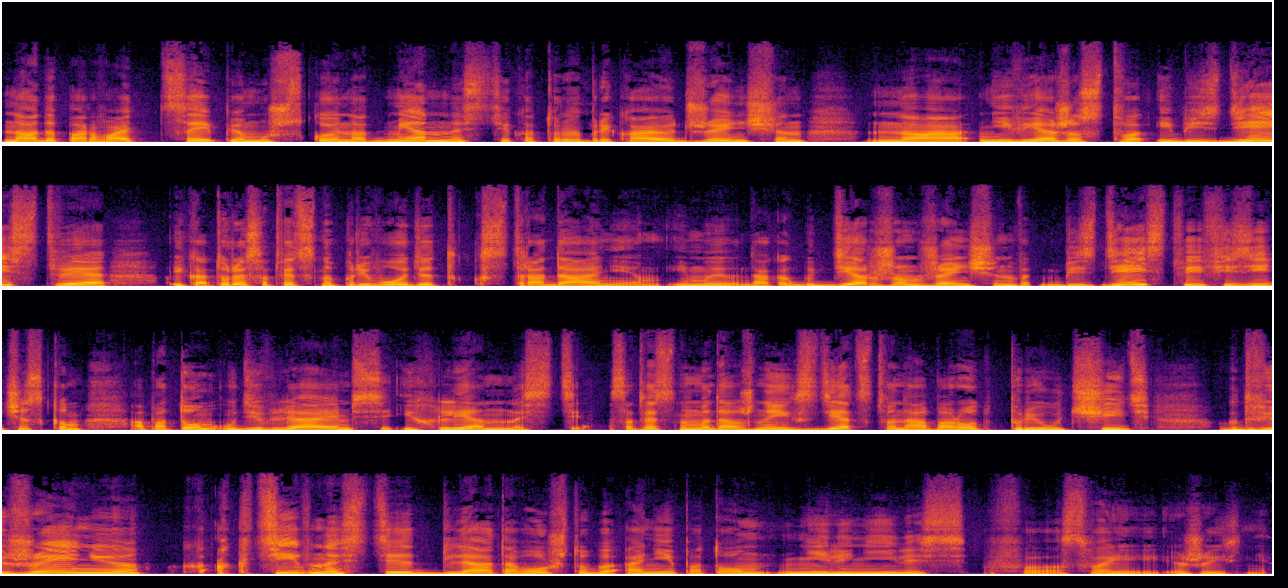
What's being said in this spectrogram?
надо порвать цепи мужской надменности, которые обрекают женщин на невежество и бездействие, и которые, соответственно, приводят к страданиям. И мы да, как бы держим женщин в бездействии физическом, а потом удивляемся их ленности. Соответственно, мы должны их с детства, наоборот, приучить к движению, активности для того, чтобы они потом не ленились в своей жизни.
